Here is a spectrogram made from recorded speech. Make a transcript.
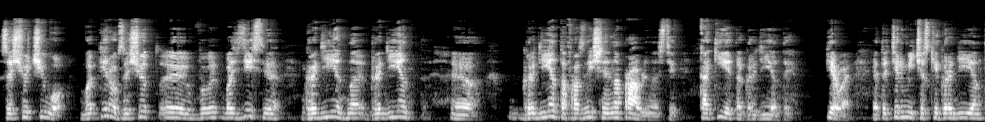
за счет чего? Во-первых, за счет э, воздействия градиентно, градиент, э, градиентов различной направленности. Какие это градиенты? Первое, это термический градиент,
